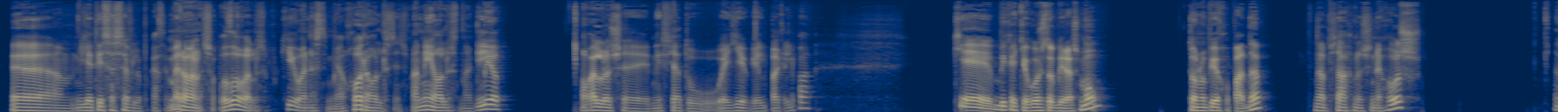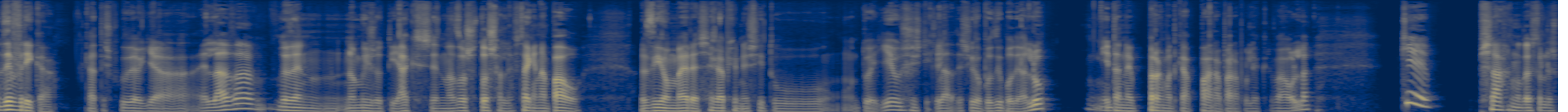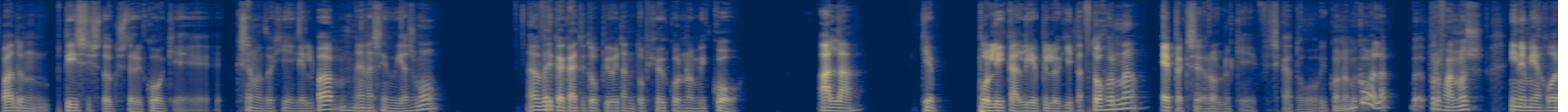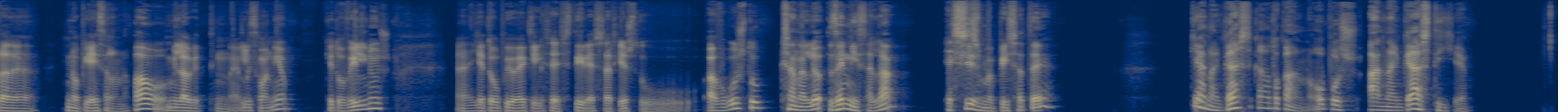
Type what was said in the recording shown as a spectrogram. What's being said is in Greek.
Ε, γιατί σας έβλεπα κάθε μέρα, ο ένας από εδώ, ο άλλος από εκεί, ο ένας στη μια χώρα, ο άλλος στην Ισπανία, ο άλλος στην Αγγλία, ο άλλος σε νησιά του Αιγαίου κλπ. κλπ. Και μπήκα κι εγώ στον πειρασμό, τον οποίο έχω πάντα, να ψάχνω συνεχώς. Δεν βρήκα κάτι σπουδαίο για Ελλάδα. Δεν νομίζω ότι άξιζε να δώσω τόσα λεφτά για να πάω δύο μέρες σε κάποιο νησί του, του Αιγαίου, στις Κυκλάδες ή οπουδήποτε αλλού. Ήταν πραγματικά πάρα πάρα πολύ ακριβά όλα. Και ψάχνοντας τέλος πάντων πτήσεις στο εξωτερικό και ξενοδοχεία κλπ. Ένα συνδυασμό. Βρήκα κάτι το οποίο ήταν το πιο οικονομικό αλλά πολύ καλή επιλογή ταυτόχρονα. Έπαιξε ρόλο και φυσικά το οικονομικό, αλλά ε, προφανώς είναι μια χώρα ε, την οποία ήθελα να πάω. Μιλάω για την Λιθουανία και το Βίλνιους, ε, για το οποίο έκλεισε εισιτήρια στις αρχές του Αυγούστου. Ξαναλέω, δεν ήθελα, εσείς με πείσατε και αναγκάστηκα να το κάνω. Όπως αναγκάστηκε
